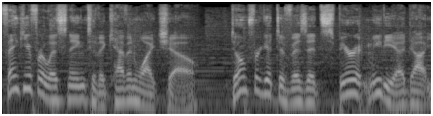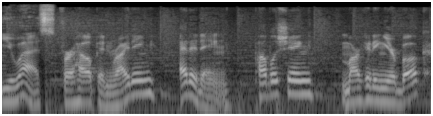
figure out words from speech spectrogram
Thank you for listening to The Kevin White Show. Don't forget to visit spiritmedia.us for help in writing, editing, publishing, marketing your book,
